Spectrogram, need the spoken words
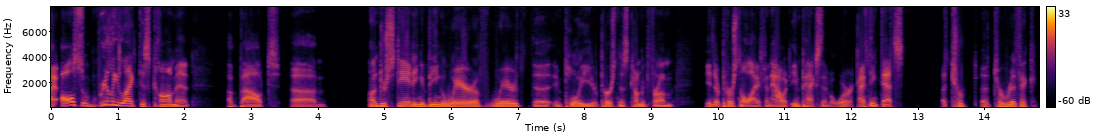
I also really like this comment about um, understanding and being aware of where the employee or person is coming from in their personal life and how it impacts them at work. I think that's a, ter- a terrific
